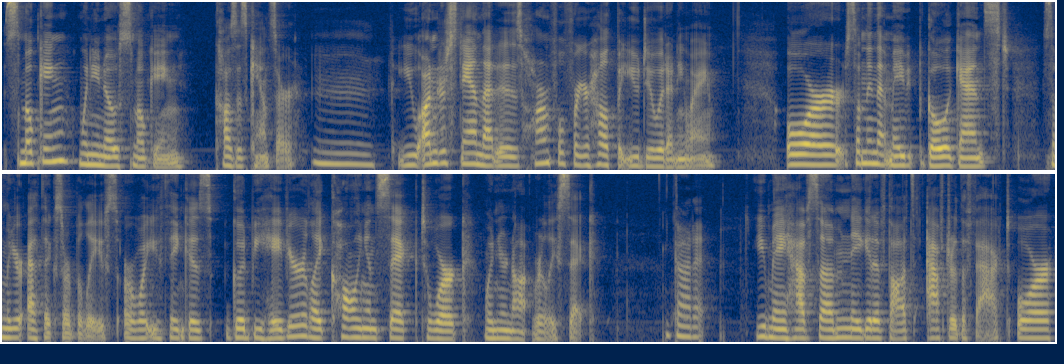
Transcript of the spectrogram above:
smoking when you know smoking causes cancer. Mm. You understand that it is harmful for your health, but you do it anyway. or something that may go against some of your ethics or beliefs or what you think is good behavior, like calling in sick to work when you're not really sick. Got it. You may have some negative thoughts after the fact or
